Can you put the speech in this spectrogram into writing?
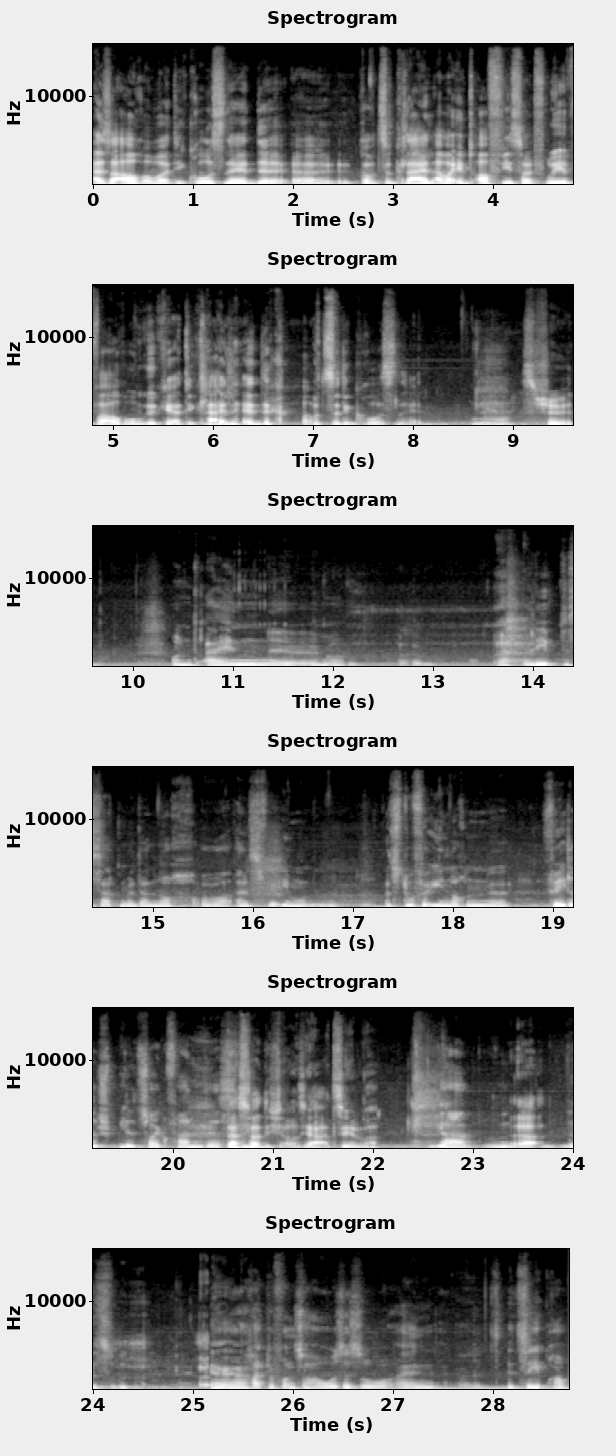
Also auch immer die großen Hände äh, kommen zu den kleinen, aber eben oft, wie es heute früh eben war, auch umgekehrt. Die kleinen Hände kommen zu den großen Händen. Ja. Das ist schön. Und ein äh, äh, Erlebnis hatten wir dann noch, äh, als wir ihm, als du für ihn noch ein äh, Fädelspielzeug fandest. Das fand ich aus. Ja, erzähl mal. Ja, Ja. Das, er hatte von zu Hause so ein äh, Zebra,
